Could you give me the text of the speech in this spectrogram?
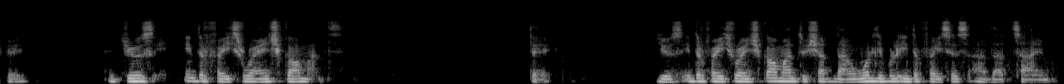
okay, use interface range command. The use interface range command to shut down multiple interfaces at that time.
